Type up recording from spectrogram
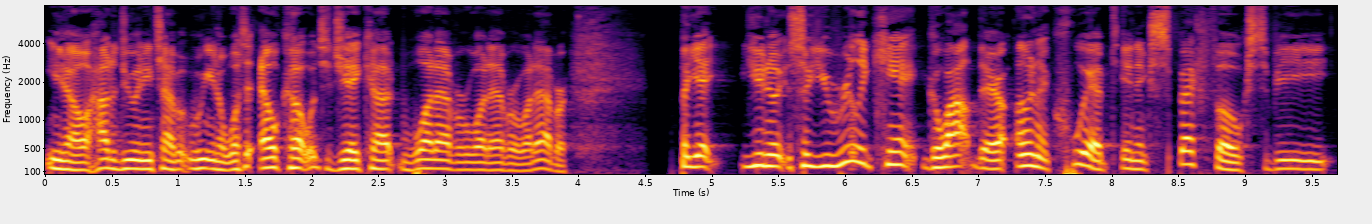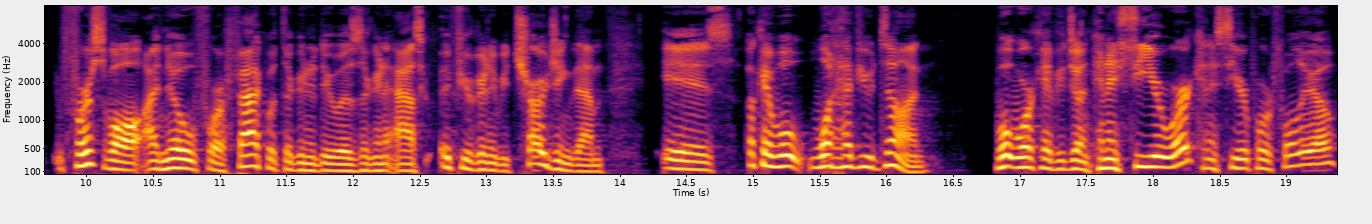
you know how to do any type of you know what's an L cut, what's a J cut, whatever, whatever, whatever. But yet, you know, so you really can't go out there unequipped and expect folks to be. First of all, I know for a fact what they're going to do is they're going to ask if you're going to be charging them. Is okay. Well, what have you done? what work have you done? Can I see your work? Can I see your portfolio?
